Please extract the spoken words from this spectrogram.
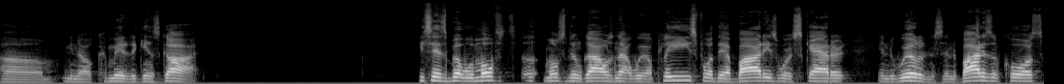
um, you know, committed against God. He says, but with most, uh, most of them, God was not well pleased, for their bodies were scattered in the wilderness. And the bodies, of course,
